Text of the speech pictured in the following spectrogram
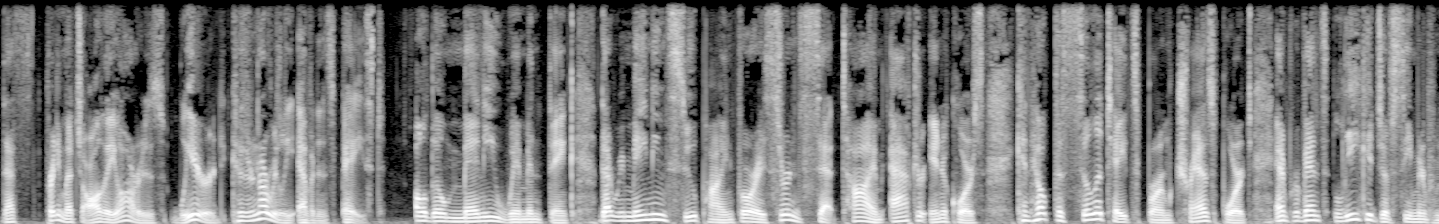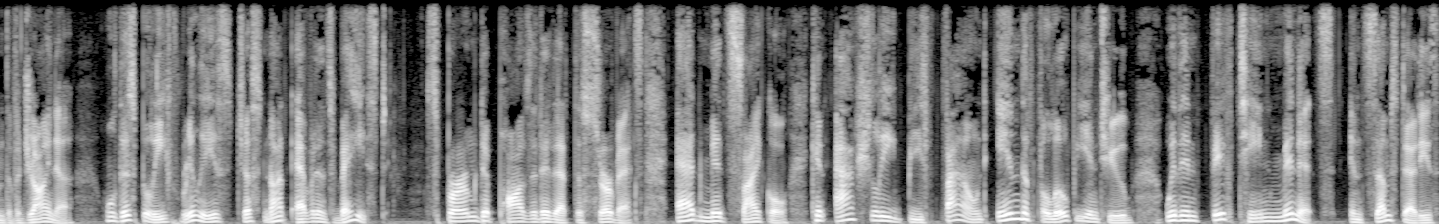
that's pretty much all they are is weird because they're not really evidence based. Although many women think that remaining supine for a certain set time after intercourse can help facilitate sperm transport and prevents leakage of semen from the vagina, well, this belief really is just not evidence based. Sperm deposited at the cervix at mid cycle can actually be found in the fallopian tube within 15 minutes. In some studies,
